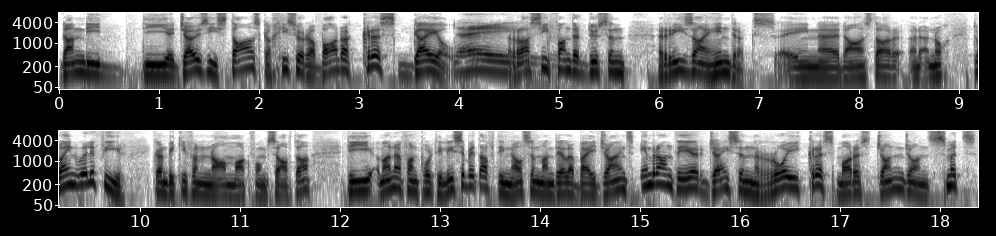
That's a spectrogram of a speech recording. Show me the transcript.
Dan die die Josie Stars, Kagiso Rabada, Chris Gale. Hey. Rassie van der Dusen, Riza Hendriks en uh, daar's daar uh, nog Dwayne Olivier kan bietjie van 'n naam maak vir homself daar. Die manne van Port Elizabeth af, die Nelson Mandela Bay Giants, Imran Heer, Jason Roy, Chris Morris, John John Smits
